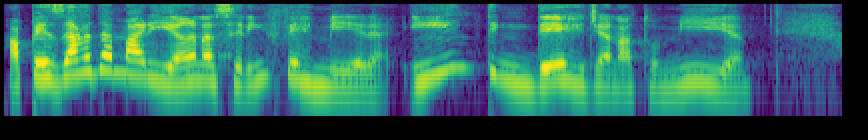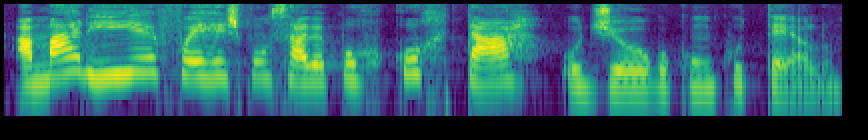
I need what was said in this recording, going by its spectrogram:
Apesar da Mariana ser enfermeira e entender de anatomia, a Maria foi responsável por cortar o Diogo com um cutelo.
